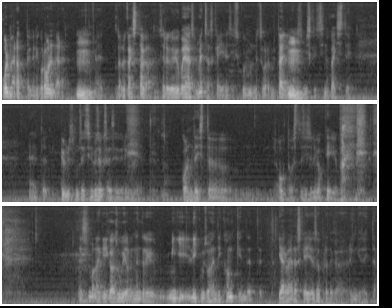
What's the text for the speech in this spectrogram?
kolme rattaga nagu roller mm., et tal oli kast taga, sellega oli jube hea seal metsas käia, siis kui mul need sõbrad metalli mm. siis viskasid sinna kasti. et, et kümnes ma sõitsin juba siukse asjaga ringi, et, et noh, kolmteist auto osta, siis oli okei okay juba. Ja siis ma olengi iga suvi olen endale mingi liikumisvahend ikka hankinud, et, et järve ääres käia sõpradega ringi sõita.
